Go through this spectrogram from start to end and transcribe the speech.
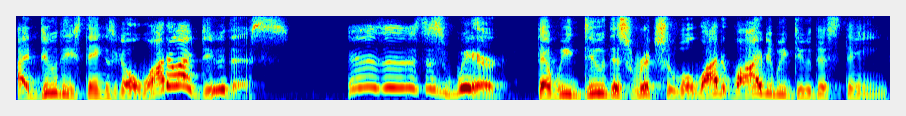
I do these things and go, why do I do this? This is weird that we do this ritual. Why why do we do this thing?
